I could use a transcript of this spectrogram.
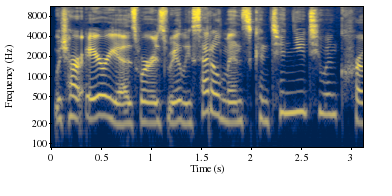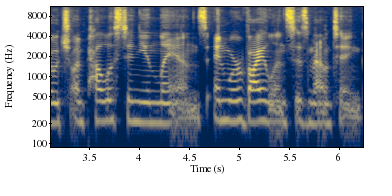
which are areas where Israeli settlements continue to encroach on Palestinian lands and where violence is mounting.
